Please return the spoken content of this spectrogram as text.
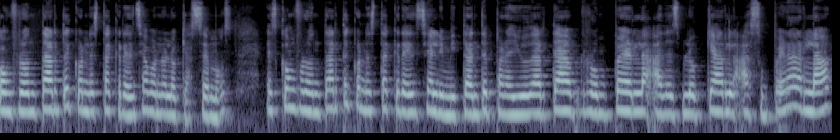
confrontarte con esta creencia, bueno, lo que hacemos es confrontarte con esta creencia limitante para ayudarte a romperla, a desbloquearla, a superarla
